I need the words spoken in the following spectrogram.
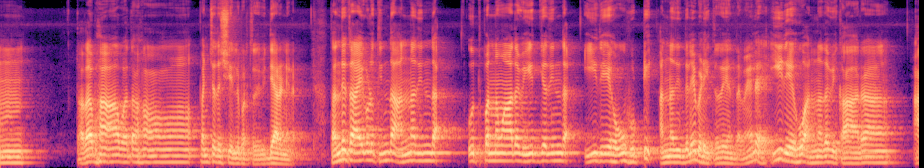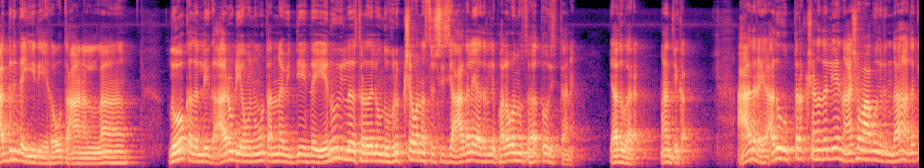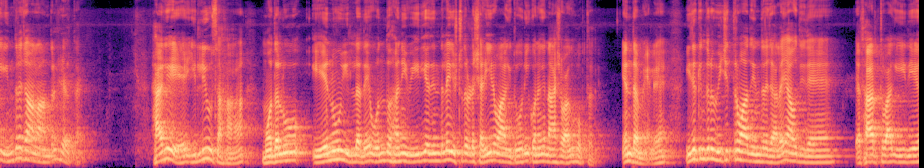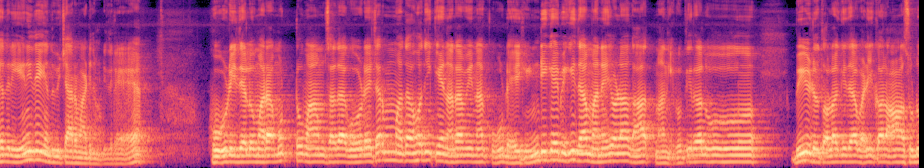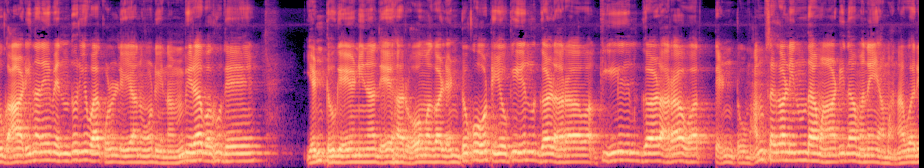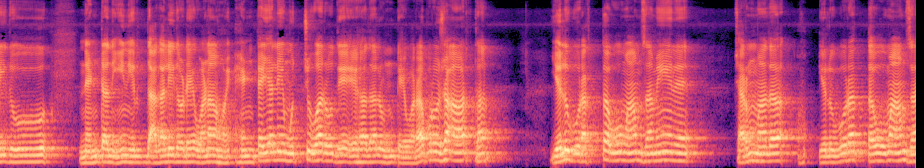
ತದಭಾವತಃ. ಪಂಚದಶಿಯಲ್ಲಿ ಬರ್ತದೆ ವಿದ್ಯಾರಣ್ಯರ. ತಂದೆ ತಾಯಿಗಳು ತಿಂದ ಅನ್ನದಿಂದ ಉತ್ಪನ್ನವಾದ ವೀರ್ಯದಿಂದ ಈ ದೇಹವು ಹುಟ್ಟಿ ಅನ್ನದಿಂದಲೇ ಬೆಳೆಯುತ್ತದೆ ಎಂದ ಮೇಲೆ ಈ ದೇಹವು ಅನ್ನದ ವಿಕಾರ. ಆದ್ದರಿಂದ ಈ ದೇಹವು ತಾನಲ್ಲ. ಲೋಕದಲ್ಲಿ ಗಾರುಡಿಯವನು ತನ್ನ ವಿದ್ಯೆಯಿಂದ ಏನೂ ಇಲ್ಲದ ಸ್ಥಳದಲ್ಲಿ ಒಂದು ವೃಕ್ಷವನ್ನು ಸೃಷ್ಟಿಸಿ ಆಗಲೇ ಅದರಲ್ಲಿ ಫಲವನ್ನು ಸಹ ತೋರಿಸ್ತಾನೆ. ಜಾದುಗಾರ ಮಾಂತ್ರಿಕ. ಆದರೆ ಅದು ಉತ್ತರ ಕ್ಷಣದಲ್ಲಿಯೇ ನಾಶವಾಗುವುದರಿಂದ ಅದಕ್ಕೆ ಇಂದ್ರಜಾಲ ಅಂತೇಳಿ ಹೇಳ್ತಾರೆ. ಹಾಗೆಯೇ ಇಲ್ಲಿಯೂ ಸಹ ಮೊದಲು ಏನೂ ಇಲ್ಲದೆ ಒಂದು ಹನಿ ವೀರ್ಯದಿಂದಲೇ ಇಷ್ಟು ದೊಡ್ಡ ಶರೀರವಾಗಿ ತೋರಿ ಕೊನೆಗೆ ನಾಶವಾಗಿ ಹೋಗ್ತದೆ. ಎಂದ ಮೇಲೆ ಇದಕ್ಕಿಂತಲೂ ವಿಚಿತ್ರವಾದ ಇಂದ್ರಜಾಲ ಯಾವುದಿದೆ? ಯಥಾರ್ಥವಾಗಿ ಈ ದೇಹದಲ್ಲಿ ಏನಿದೆ ಎಂದು ವಿಚಾರ ಮಾಡಿ ನೋಡಿದರೆ, ಹೂಡಿದೆಲು ಮರ ಮುಟ್ಟು ಮಾಂಸದ ಗೋಡೆ ಚರ್ಮದ ಹೊದಿಕೆ ನರವಿನ ಕೂಡೆ ಹಿಂಡಿಗೆ ಬಿಗಿದ ಮನೆಯೊಳಗಾತ್ಮ ನಿರುತಿರಲು. ಬೀಡು ತೊಲಗಿದ ಬಳಿಕ ಆ ಸುಡುಗಾಡಿನಲೆ ಬೆಂದುರಿವ ಕೊಳ್ಳಿಯ ನೋಡಿ ನಂಬಿರಬಹುದೇ? ಎಂಟು ಗೇಣಿನ ದೇಹ ರೋಮಗಳೆಂಟು ಕೋಟಿಯು ಕೀಲ್ಗಳರವ ಕೀಲ್ಗಳರವತ್ತೆಂಟು ಮಾಂಸಗಳಿಂದ ಮಾಡಿದ ಮನೆಯ ಮನವರಿದು. ನೆಂಟ ನೀನಿರ್ದಗಲಿದೊಡೆ ಒಣ ಹೆಂಟೆಯಲ್ಲಿ ಮುಚ್ಚುವರು ದೇಹದಲುಂಟೆ ವರಪುರುಷಾರ್ಥ. ಎಲುಬು ರಕ್ತವು ಮಾಂಸ ಮೇಲೆ ಚರ್ಮದ ಎಲುಬು ರಕ್ತವು ಮಾಂಸ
